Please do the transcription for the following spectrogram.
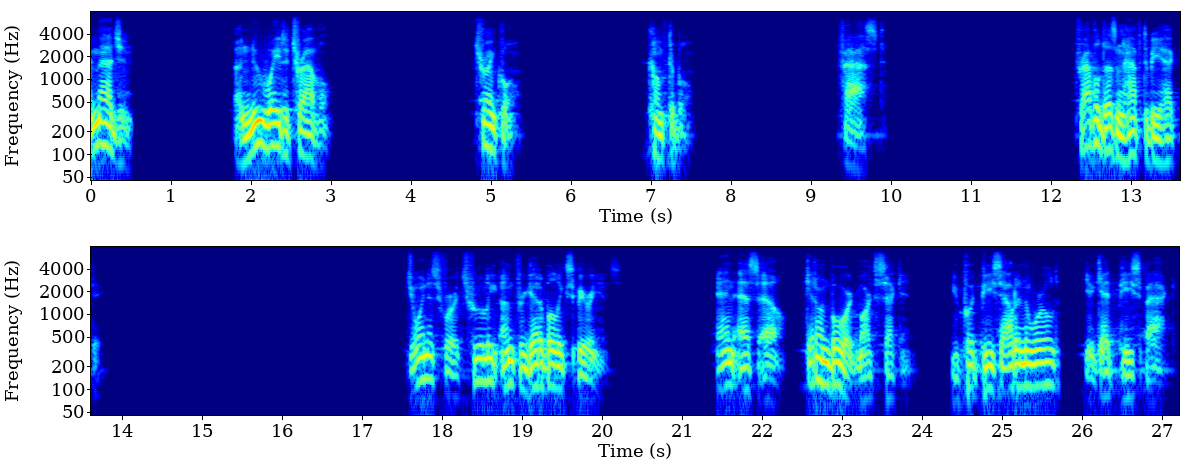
Imagine a new way to travel. Tranquil, comfortable, fast. Travel doesn't have to be hectic. Join us for a truly unforgettable experience. NSL. Get on board March 2nd. You put peace out in the world, you get peace back.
